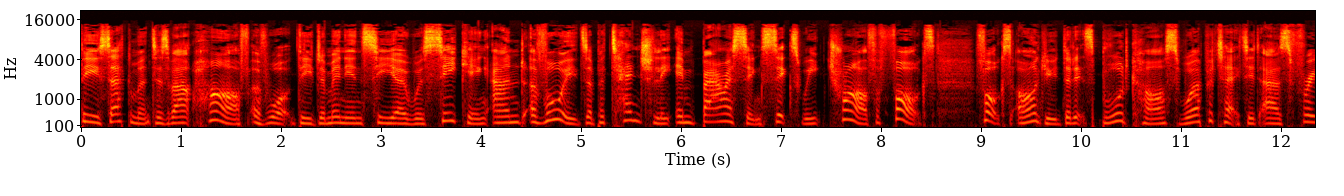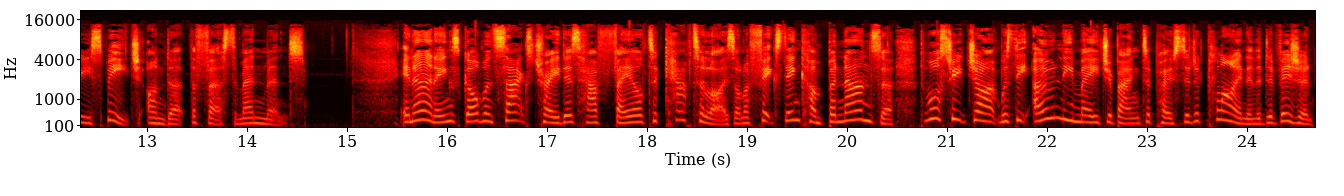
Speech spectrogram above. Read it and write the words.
The settlement is about half of what the Dominion CEO was seeking and avoids a potentially embarrassing six week trial for Fox. Fox argued that its broadcasts were protected as free speech under the First Amendment. In earnings, Goldman Sachs traders have failed to capitalise on a fixed income bonanza. The Wall Street giant was the only major bank to post a decline in the division,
